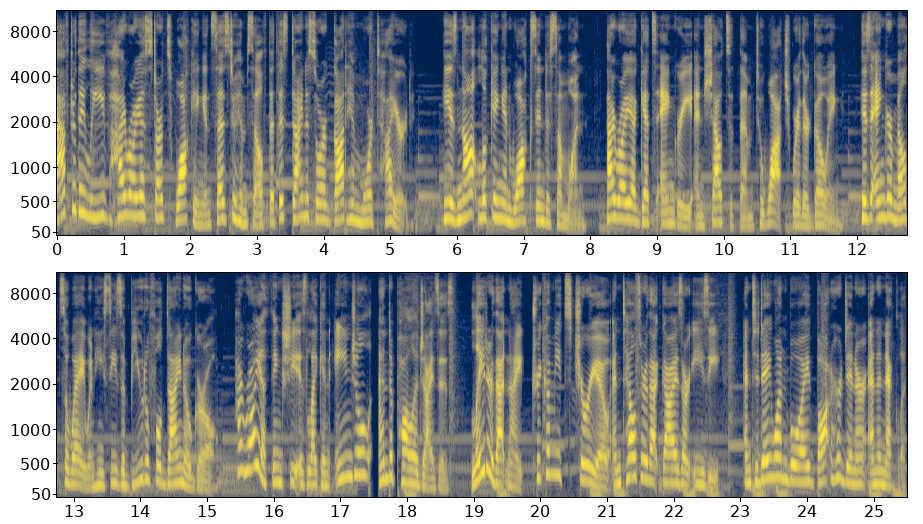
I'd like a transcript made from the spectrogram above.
After they leave, Hiroya starts walking and says to himself that this dinosaur got him more tired. He is not looking and walks into someone. Hiroya gets angry and shouts at them to watch where they're going. His anger melts away when he sees a beautiful dino girl. Hiroya thinks she is like an angel and apologizes. Later that night, Trika meets Churio and tells her that guys are easy, and today one boy bought her dinner and a necklace.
